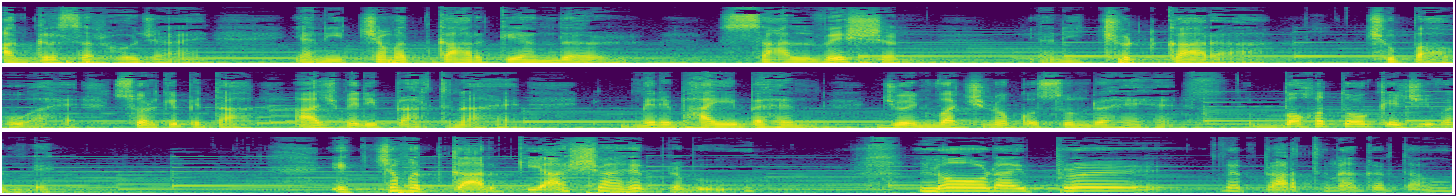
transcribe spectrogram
अग्रसर हो जाए, यानी चमत्कार के अंदर साल्वेशन यानी छुटकारा छुपा हुआ है। स्वर्ग पिता, आज मेरी प्रार्थना है। मेरे भाई, बहन, जो इन वचनों को सुन रहे हैं, बहुतों के जीवन में एक चमत्कार की आशा है प्रभु। लॉर्ड आई प्रे मैं प्रार्थना करता हूँ,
